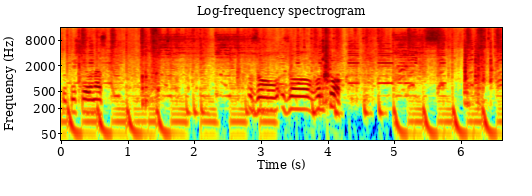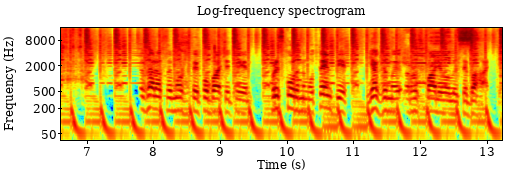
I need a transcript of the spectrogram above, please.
Тут ще у нас зо, зоогурток. Зараз ви можете побачити в прискореному темпі, як же ми розпалювали це багаття.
